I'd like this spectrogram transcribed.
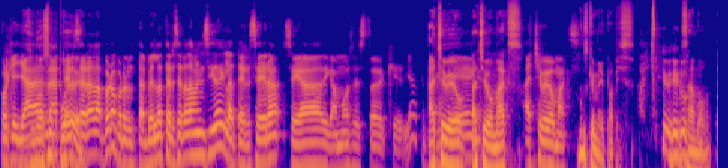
Porque ya No se la puede. tercera, la, bueno, pero tal vez la tercera la vencida y la tercera sea, digamos, esta que ya. HBO, bien. HBO Max. HBO Max. Búsqueme, papis. HBO.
